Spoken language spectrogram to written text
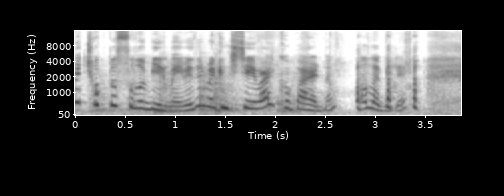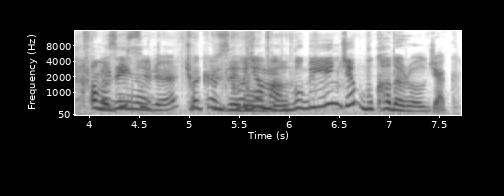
ve çok da sulu bir meyvedir. Bakın çiçeği var kopardım. Olabilir. ama Böyle Zeyno bir sürü. çok Bakın güzel kocaman. oldu. Bu büyüyünce bu kadar olacak.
